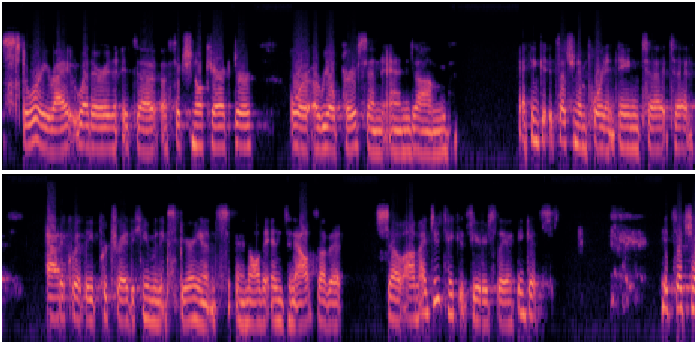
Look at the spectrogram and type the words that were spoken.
story, right? Whether it's a, a fictional character or a real person, and um, I think it's such an important thing to to adequately portray the human experience and all the ins and outs of it. So um, I do take it seriously. I think it's it's such a,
